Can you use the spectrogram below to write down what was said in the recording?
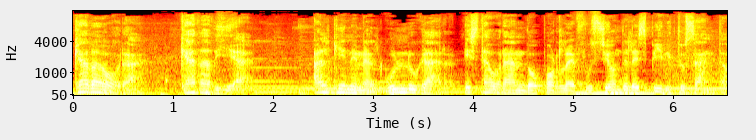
Cada hora, cada día, alguien en algún lugar está orando por la efusión del Espíritu Santo.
